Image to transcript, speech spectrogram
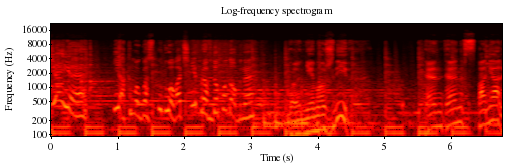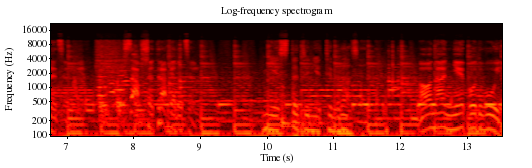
dzieje? Jak mogła spudłować nieprawdopodobne? To niemożliwe. Ten, ten wspaniale celuje. Zawsze trafia do celu. Niestety nie tym razem. Ona nie podłuje.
